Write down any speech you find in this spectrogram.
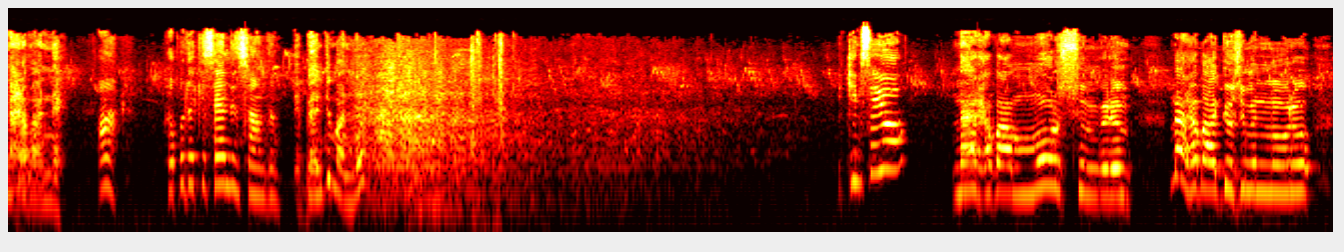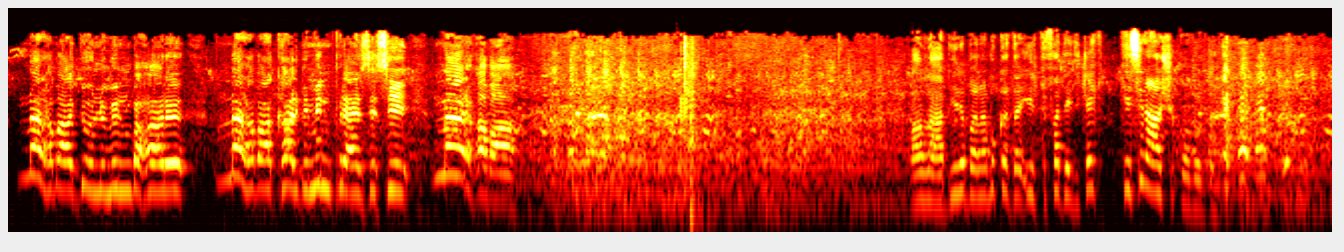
Merhaba anne. Ah kapıdaki sendin sandım. E, bendim anne. Kimse yok. Merhaba mor sümbülüm. Merhaba gözümün nuru. Merhaba gönlümün baharı. Merhaba kalbimin prensesi. Merhaba. Vallahi biri bana bu kadar iltifat edecek kesin aşık olurdum.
